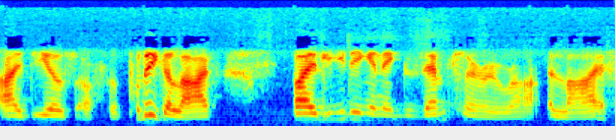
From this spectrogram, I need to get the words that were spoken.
ideals of a political life by leading an exemplary life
